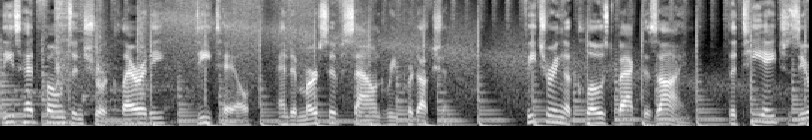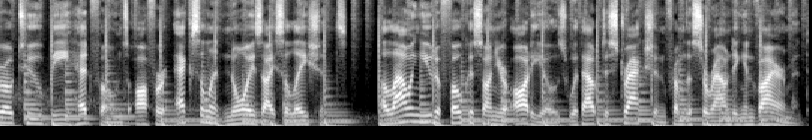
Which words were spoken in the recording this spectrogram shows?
these headphones ensure clarity, detail, and immersive sound reproduction. Featuring a closed-back design, the TH02B headphones offer excellent noise isolations, allowing you to focus on your audios without distraction from the surrounding environment.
